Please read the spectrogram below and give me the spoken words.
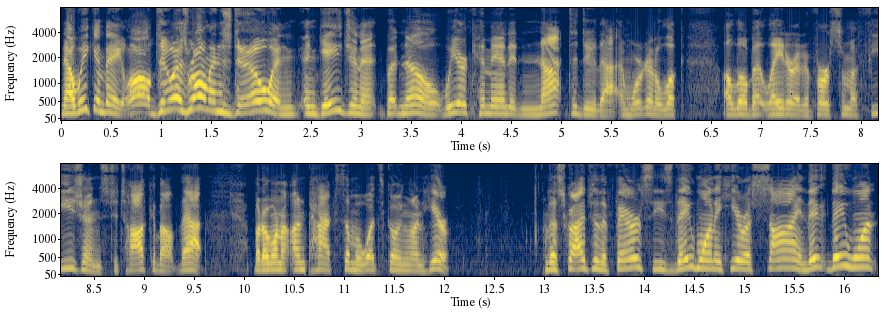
Now, we can be, well, do as Romans do and engage in it, but no, we are commanded not to do that. And we're going to look a little bit later at a verse from Ephesians to talk about that. But I want to unpack some of what's going on here the scribes and the Pharisees, they want to hear a sign. They, they want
